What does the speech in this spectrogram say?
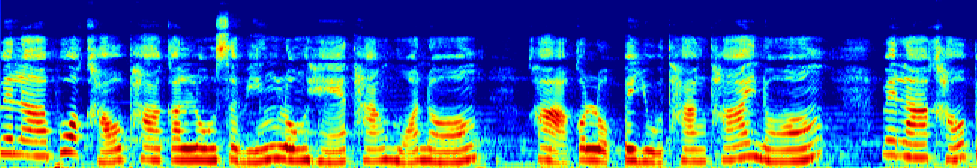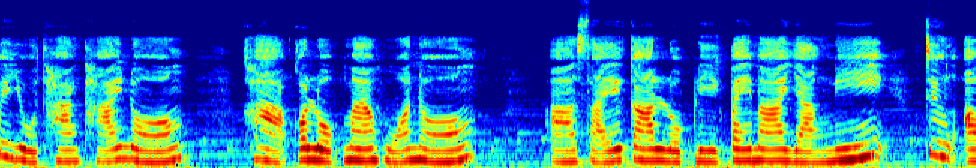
เวลาพวกเขาพากันลงสวิงลงแหทางหัวหนอง ข้าก็หลบไปอยู่ทางท้ายหนอง เวลาเขาไปอยู่ทางท้ายหนอง ข้าก็หลบมาหัวหนอง อาศัยการหลบหลีกไปมาอย่างนี้ จึงเอา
